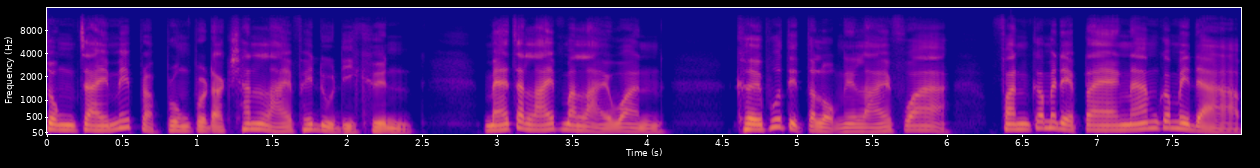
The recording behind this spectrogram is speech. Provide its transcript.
จงใจไม่ปรับปรุงโปรดักชันไลฟ์ให้ดูดีขึ้น แม้จะไลฟ์มาหลายวัน เคยพูดติดตลกในไลฟ์ว่า ฟันก็ไม่ได้แปลงน้ำก็ไม่ดาบ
